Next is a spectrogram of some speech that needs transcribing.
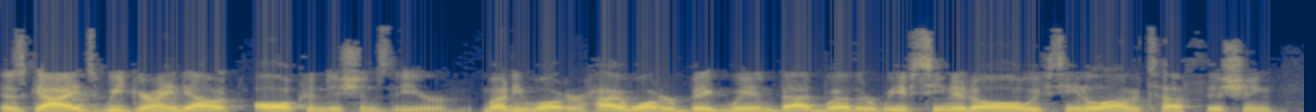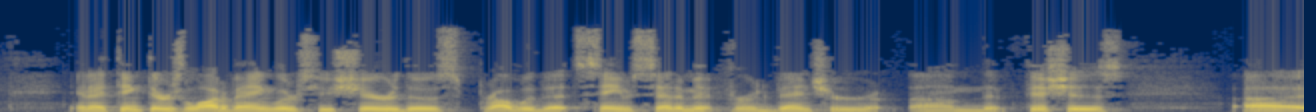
as guides, we grind out all conditions of the year: muddy water, high water, big wind, bad weather. We've seen it all. We've seen a lot of tough fishing, and I think there's a lot of anglers who share those probably that same sentiment for adventure um, that fishes. Uh,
